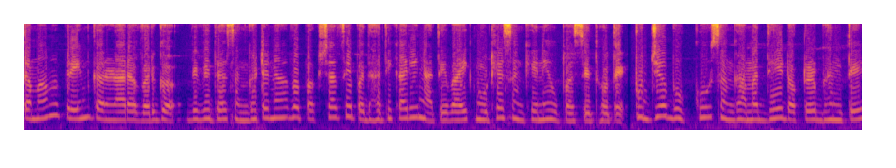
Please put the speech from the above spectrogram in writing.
तमाम प्रेम करणारा वर्ग विविध संघटना व पक्षाचे पदाधिकारी नातेवाईक मोठ्या संख्येने उपस्थित होते. पूज्य भुक्कू संघामध्ये डॉक्टर भंते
